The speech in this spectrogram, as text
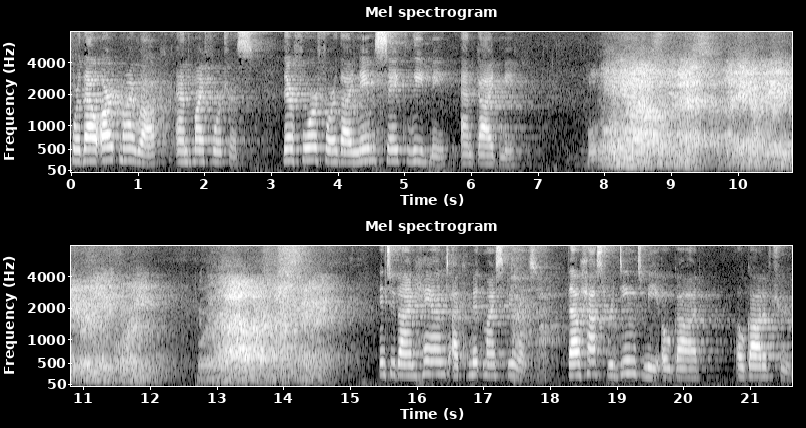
For thou art my rock and my fortress. Therefore, for thy name's sake, lead me and guide me. Pull me out of the nest that they have laid purely for me, for thou art my strength. Into thine hand I commit my spirit. Thou hast redeemed me, O God, O God of truth.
